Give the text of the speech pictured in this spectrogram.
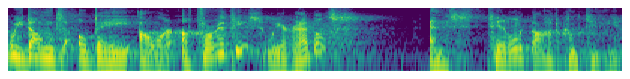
We don't obey our authorities, we are rebels. And still God continues.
